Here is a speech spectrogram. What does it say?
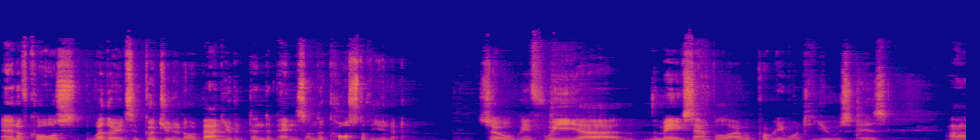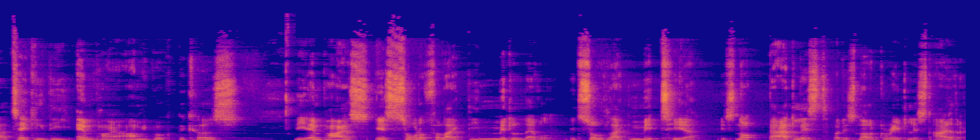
and then of course whether it's a good unit or a bad unit then depends on the cost of the unit so if we uh, the main example i would probably want to use is uh, taking the empire army book because the empires is sort of like the middle level it's sort of like mid tier it's not bad list, but it's not a great list either.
